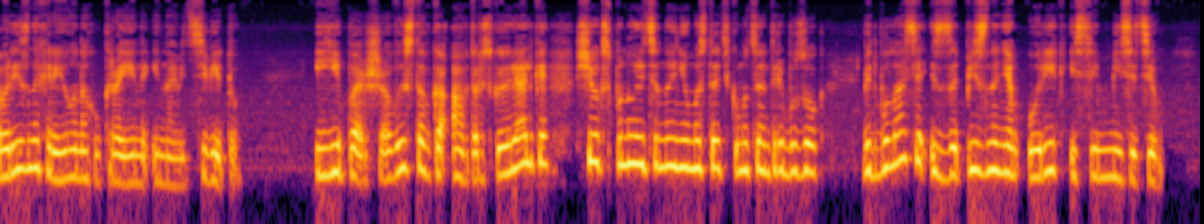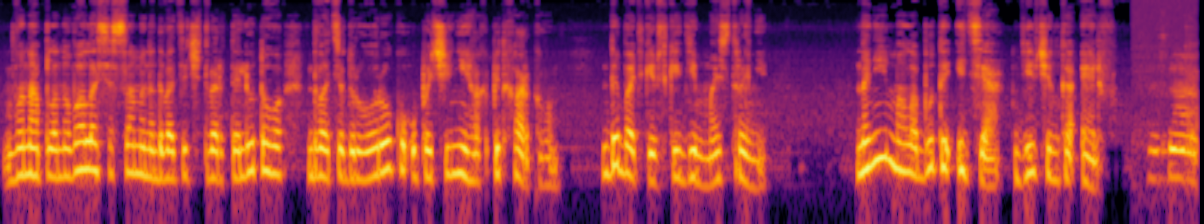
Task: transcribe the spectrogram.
в різних регіонах України і навіть світу. Її перша виставка авторської ляльки, що експонується нині в мистецькому центрі Бузок, відбулася із запізненням у рік і сім місяців. Вона планувалася саме на 24 лютого 22 року у Печенігах під Харковом, де батьківський дім майстрині. На ній мала бути і ця дівчинка ельф. Не знаю,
